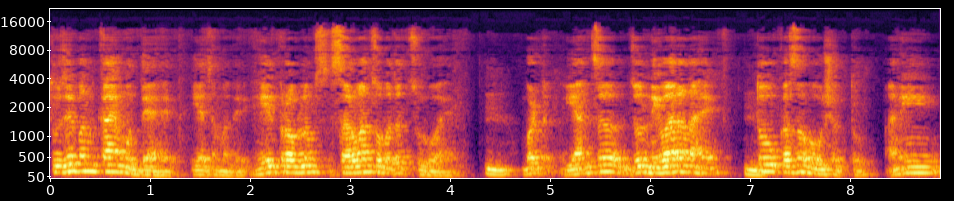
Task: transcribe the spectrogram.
तुझे पण काय मुद्दे आहेत याच्यामध्ये? हे प्रॉब्लेम सर्वांसोबतच सुरू आहे बट यांचं जो निवारण आहे तो कसं होऊ शकतो? आणि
